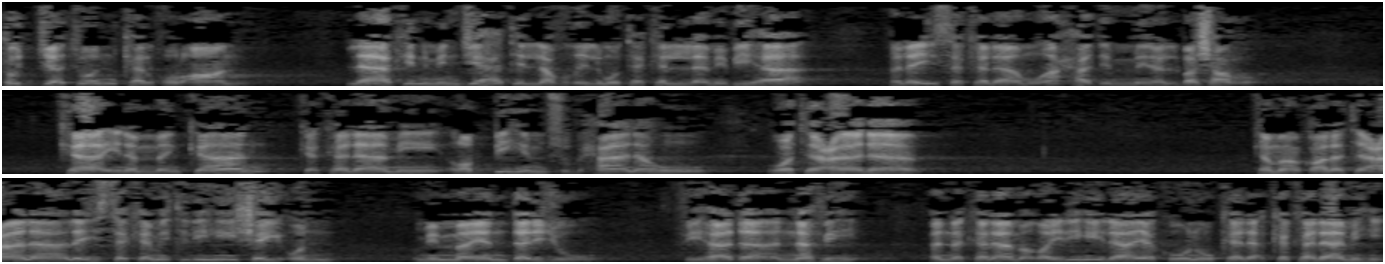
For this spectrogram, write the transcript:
حجة كالقرآن. لكن من جهة اللفظ المتكلم بها فليس كلام أحد من البشر كائنا من كان ككلام ربهم سبحانه وتعالى. كما قال تعالى ليس كمثله شيء. مما يندرج في هذا النفي أن كلام غيره لا يكون ككلامه.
